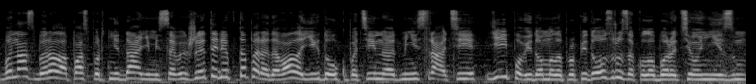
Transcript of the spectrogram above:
Вона збирала паспортні дані місцевих жителів та передавала їх до окупаційної адміністрації. Їй повідомили про підозру за колабораціонізм.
